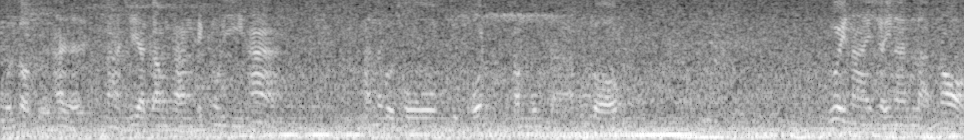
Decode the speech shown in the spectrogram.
สืบสวนสอบสวนอาชญากรรมทางเทคโนโลยี 5 พันตำรวจโทสุดพจน์คำวงศาผู้ร้อง ด้วยนายชัยนันท์หลานนอก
